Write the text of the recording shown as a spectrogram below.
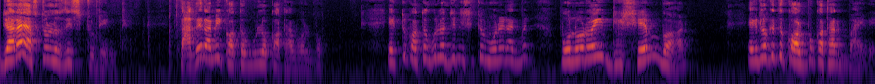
যারা অ্যাস্ট্রোলজি স্টুডেন্ট তাদের আমি কতগুলো কথা বলব। একটু কতগুলো জিনিস একটু মনে রাখবেন। পনেরোই ডিসেম্বর, এগুলো কিন্তু কল্পকথার বাইরে।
